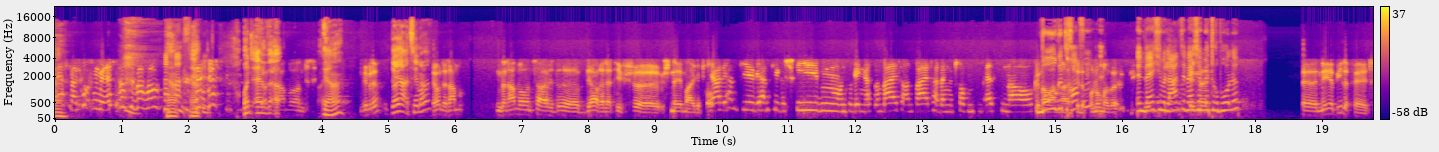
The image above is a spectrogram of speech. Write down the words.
ja. erstmal gucken, wer ist das überhaupt? ja, ja. Und, äh, dann haben wir uns, ja? wie bitte? Ja, ja, erzähl mal. Ja, und dann haben, und dann haben wir uns halt äh, ja, relativ äh, schnell mal getroffen. Ja, wir haben viel, wir haben viel geschrieben und so ging das dann weiter und weiter, dann getroffen zum Essen auch. Genau, Wo getroffen? In welchem Land, in welcher In, Metropole? Äh, Nähe Bielefeld.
